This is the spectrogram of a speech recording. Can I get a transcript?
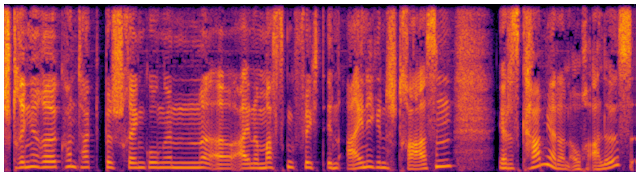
Strengere Kontaktbeschränkungen, äh, eine Maskenpflicht in einigen Straßen. Ja, das kam ja dann auch alles.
